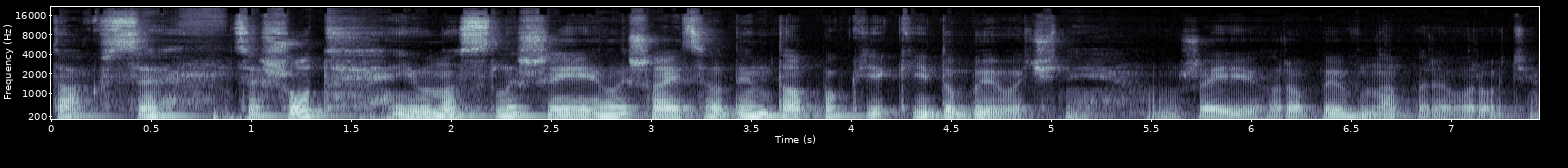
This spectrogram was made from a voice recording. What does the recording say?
Так, все. Це шот, і у нас лише, лишається один тапок, який добивочний. Вже його робив на перевороті.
